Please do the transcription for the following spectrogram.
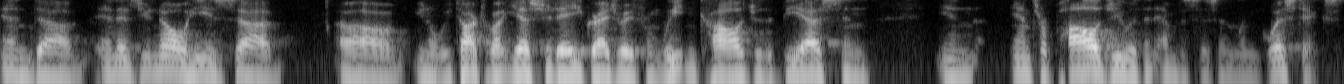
and uh, and as you know, he's uh, uh, you know we talked about yesterday. He graduated from Wheaton College with a BS in in anthropology with an emphasis in linguistics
